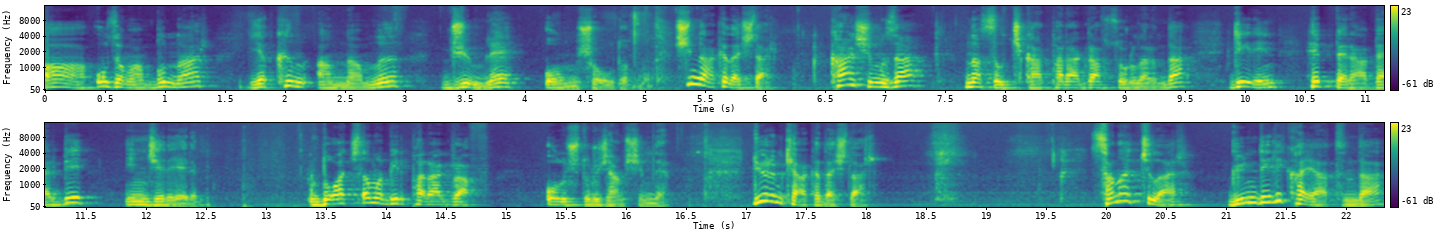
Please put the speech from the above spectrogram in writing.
Aa o zaman bunlar yakın anlamlı cümle olmuş oldu. Şimdi arkadaşlar karşımıza nasıl çıkar paragraf sorularında? Gelin hep beraber bir inceleyelim. Doğaçlama bir paragraf oluşturacağım şimdi. Diyorum ki arkadaşlar sanatçılar gündelik hayatında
